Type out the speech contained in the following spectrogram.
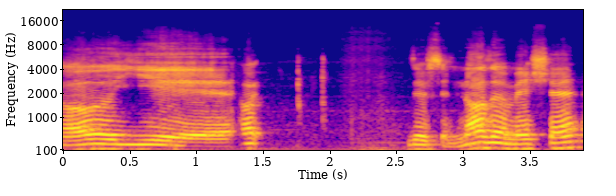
Oh yeah. Oh, there's another mission.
